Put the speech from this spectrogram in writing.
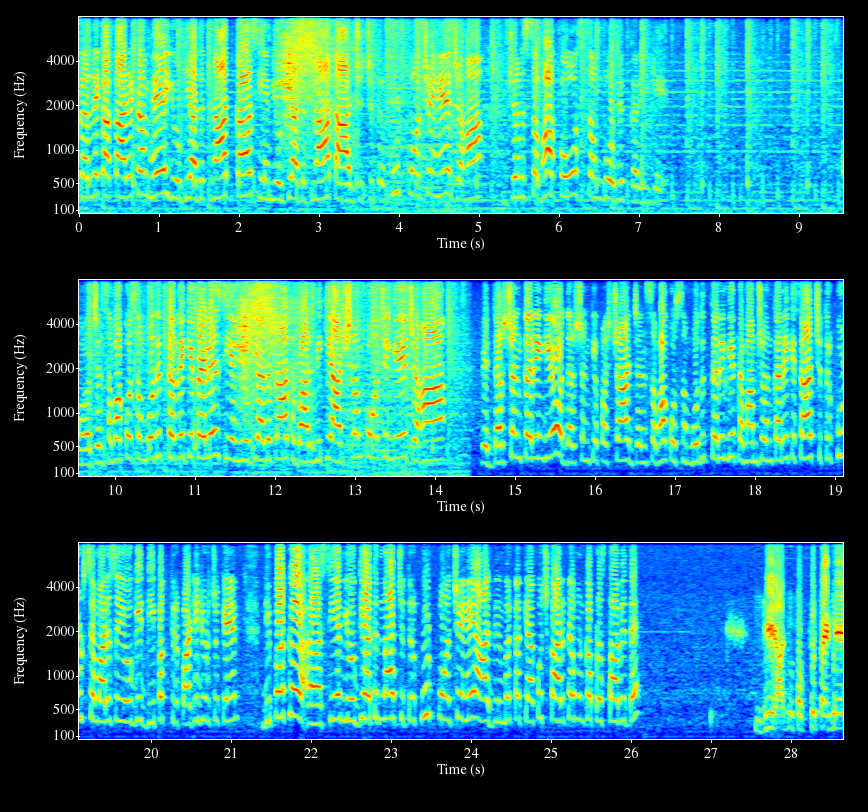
करने का कार्यक्रम है। योगी आदित्यनाथ का सीएम योगी आदित्यनाथ आज चित्रकूट पहुँचे हैं, जहाँ जनसभा को संबोधित करेंगे। और जनसभा को संबोधित करने के पहले सीएम योगी आदित्यनाथ वाल्मीकि आश्रम पहुँचेंगे, जहाँ वे दर्शन करेंगे और दर्शन के पश्चात जनसभा को संबोधित करेंगे। तमाम जानकारी के साथ चित्रकूट से हमारे सहयोगी दीपक त्रिपाठी जुड़ चुके हैं। दीपक सीएम योगी आदित्यनाथ चित्रकूट पहुँचे हैं। आज दिन भर का क्या कुछ कार्यक्रम उनका प्रस्तावित है? जी, आज वो सबसे पहले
